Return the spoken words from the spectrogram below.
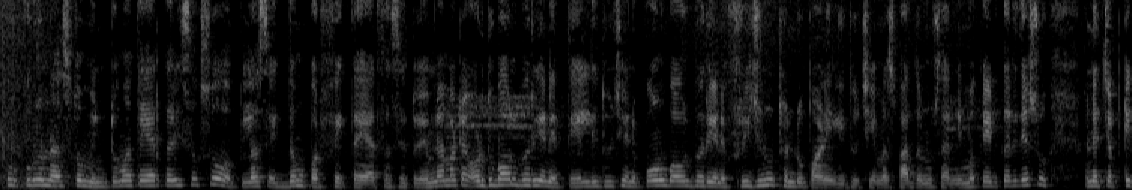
કુરકુરો નાસ્તો મિનિટોમાં તૈયાર કરી શકશો? પ્લસ એકદમ પરફેક્ટ તૈયાર થશે તો એમના માટે અડધું બાઉલ ભરી અને તેલ લીધું છે અને પોણું બાઉલ ભરી અને ફ્રીજનું ઠંડુ પાણી લીધું છે. એમાં સ્વાદ અનુસાર નિમક એડ કરી દેશું અને ચપટી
